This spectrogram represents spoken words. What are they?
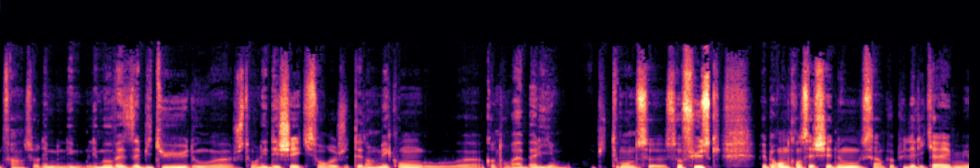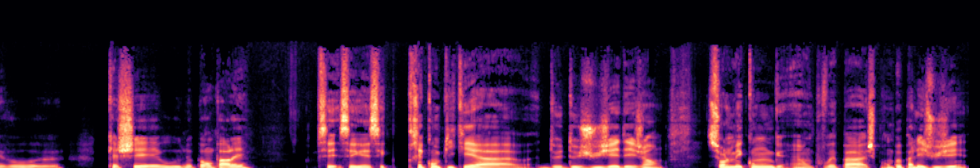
enfin, sur les, mauvaises habitudes ou justement les déchets qui sont rejetés dans le Mekong ou quand on va à Bali, et puis tout le monde s'offusque. Mais par contre, quand c'est chez nous, c'est un peu plus délicat et mieux vaut cacher ou ne pas en parler. C'est très compliqué de, juger des gens. Sur le Mekong, on pouvait pas, on peut pas les juger.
